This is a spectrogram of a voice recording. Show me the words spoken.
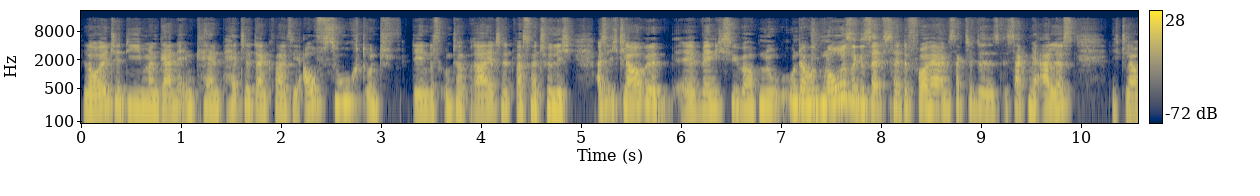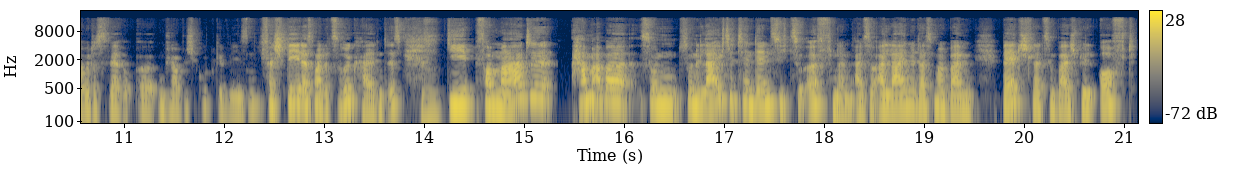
Leute, die man gerne im Camp hätte, dann quasi aufsucht und denen das unterbreitet, was natürlich, also ich glaube, äh, wenn ich sie überhaupt nur unter Hypnose gesetzt hätte vorher und gesagt hätte, sag mir alles, ich glaube, das wäre äh, unglaublich gut gewesen. Ich verstehe, dass man da zurückhaltend ist. Mhm. Die Formate haben aber so, ein, so eine leichte Tendenz, sich zu öffnen. Also alleine, dass man beim Bachelor zum Beispiel oft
